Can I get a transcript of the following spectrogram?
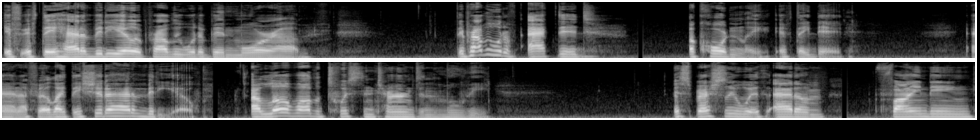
if if they had a video, it probably would have been more. Um, they probably would have acted accordingly if they did. And I felt like they should have had a video. I love all the twists and turns in the movie, especially with Adam finding,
